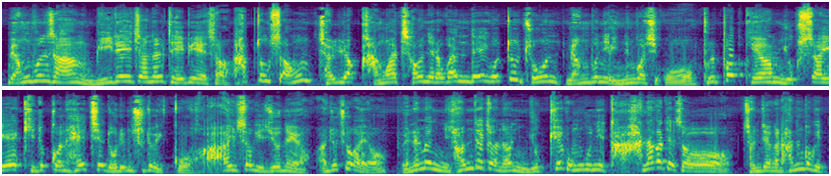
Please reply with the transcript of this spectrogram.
명분상 미래전을 대비해서 합동성 전력 강화 차원이라고 하는데 이것도 좋은 명분이 있는 것이고 불법 계엄 육사의 기득권 해체 노림수도 있고 아 일석이조네요. 아주 좋아요. 왜냐면 현대전은 육해 공군이 다 하나가 돼서 전쟁을 하는 거기 때문에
